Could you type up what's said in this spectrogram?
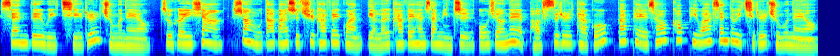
샌드위치를 주문해요. 组合一下上午搭巴士去咖啡馆点了咖啡和三明治 오전에 버스를 타고 카페에서 커피와 샌드위치를 주문해요.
